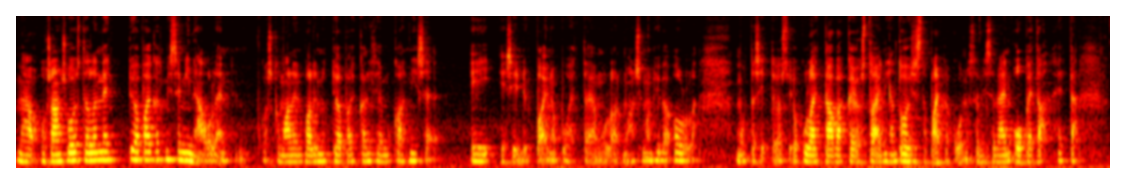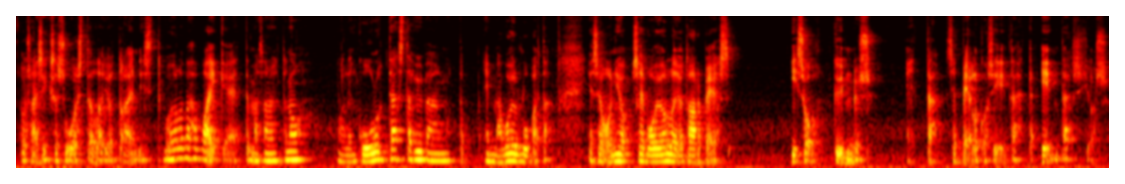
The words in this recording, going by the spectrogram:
mä osaan suositella ne työpaikat, missä minä olen, koska mä olen valinnut työpaikkani sen mukaan, niin se ei esiinny painopuhetta ja mulla on mahdollisimman hyvä olla. Mutta sitten jos joku laittaa vaikka jostain ihan toisesta paikkakunnasta, missä mä en opeta, että osaisiko se suostella jotain, niin sitten voi olla vähän vaikea, että mä sanon, että no, mä olen kuullut tästä hyvää, mutta en mä voi luvata. Ja se, on jo, se voi olla jo tarpeeksi iso kynnys, että se pelko siitä, että entäs jos.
